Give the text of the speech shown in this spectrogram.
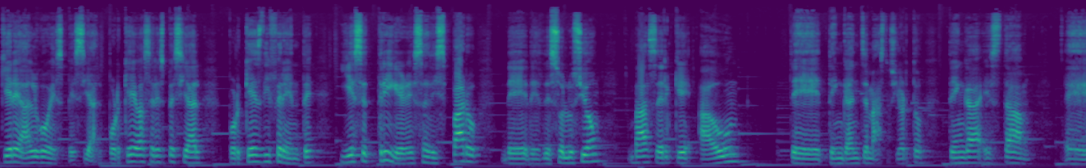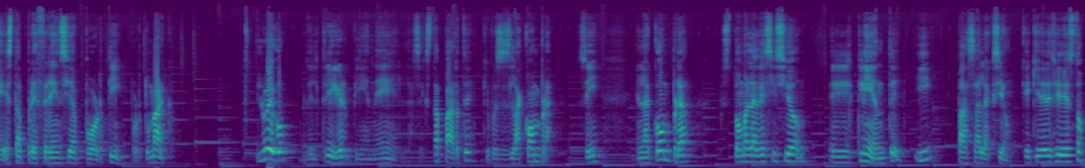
quiere algo especial. ¿Por qué va a ser especial? ¿Por qué es diferente? Y ese trigger, ese disparo de, solución va a hacer que aún te, te enganche más, ¿no es cierto? Tenga esta, eh, esta preferencia por ti, por tu marca. Luego del trigger viene la sexta parte, que pues es la compra, ¿sí? En la compra, pues toma la decisión el cliente y pasa a la acción. ¿Qué quiere decir esto?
